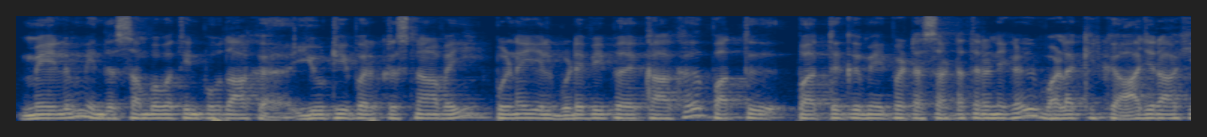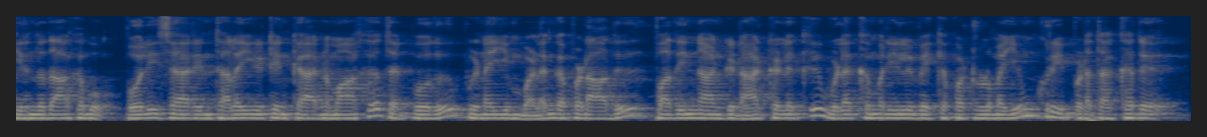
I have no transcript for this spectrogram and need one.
மேலும் இந்த சம்பவத்தின் போதாக யூடியூபர் கிருஷ்ணாவை பிணையில் விடுவிப்பதற்காக பத்து பத்துக்கு மேற்பட்ட சட்டத்திறனிகள் வழக்கிற்கு ஆஜராகி இருந்ததாகவும் போலீசாரின் தலையீட்டின் காரணமாக தற்போது பிணையும் வழங்கப்படாது. பதினான்கு நாட்களுக்கு விளக்கமறியலில் வைக்கப்பட்டுள்ளமையும் குறிப்பிடத்தக்கது.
